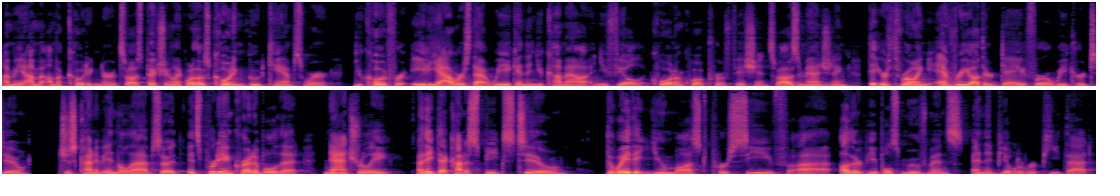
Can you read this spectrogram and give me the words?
I mean, I'm I'm a coding nerd, so I was picturing like one of those coding boot camps where you code for 80 hours that week and then you come out and you feel quote unquote proficient. So I was imagining that you're throwing every other day for a week or two, just kind of in the lab. So it, it's pretty incredible that naturally, I think that kind of speaks to the way that you must perceive uh, other people's movements and then be able to repeat that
